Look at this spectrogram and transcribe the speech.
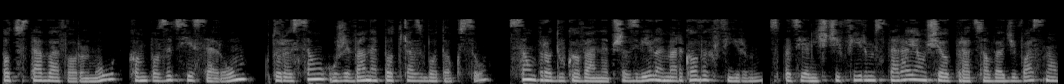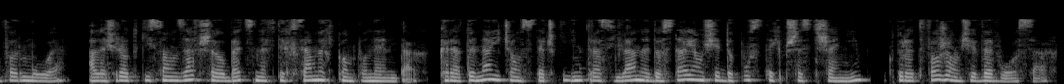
Podstawa formuł, kompozycje serum, które są używane podczas botoksu, są produkowane przez wiele markowych firm. Specjaliści firm starają się opracować własną formułę, ale środki są zawsze obecne w tych samych komponentach. Kreatyna i cząsteczki intrasilane dostają się do pustych przestrzeni, które tworzą się we włosach,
